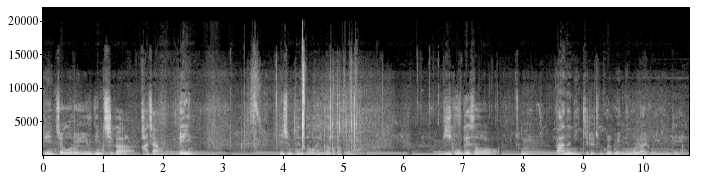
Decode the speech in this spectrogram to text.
개인적으로 이 6인치가 가장 메인이 좀 된다고 생각을 하고요. 미국에서 좀 많은 인기를 좀 끌고 있는 걸로 알고 있는데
